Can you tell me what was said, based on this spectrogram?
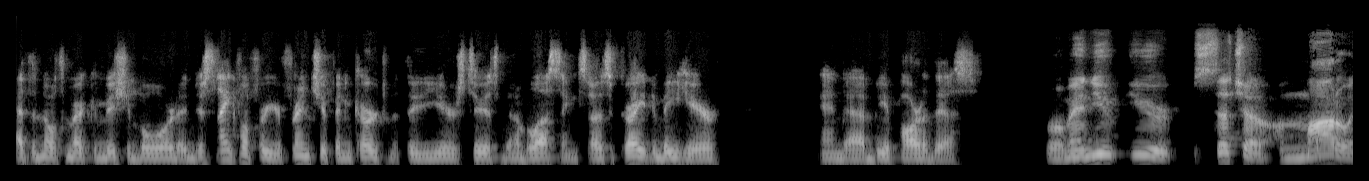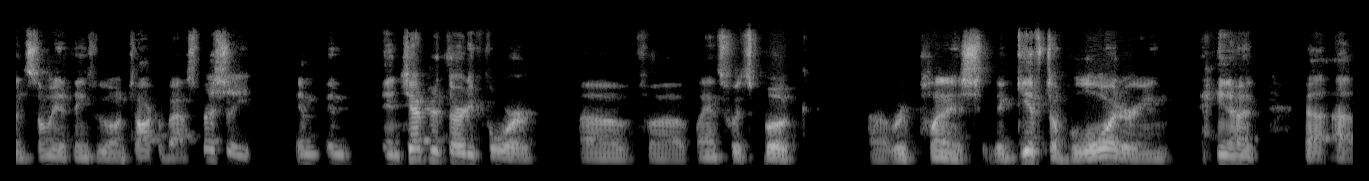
at the North American Mission Board, and just thankful for your friendship and encouragement through the years too. It's been a blessing. So it's great to be here and uh, be a part of this. Well, man, you you're such a, a, model in so many things we want to talk about, especially in in, in chapter 34 of uh, book, uh, "Replenish," the gift of loitering. You know, uh, uh,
